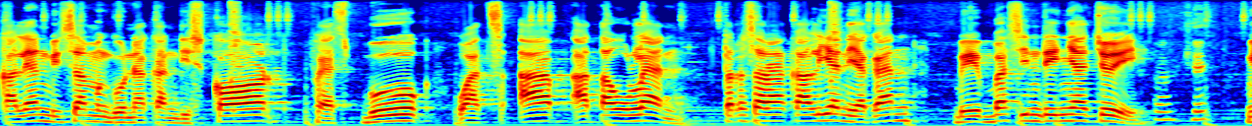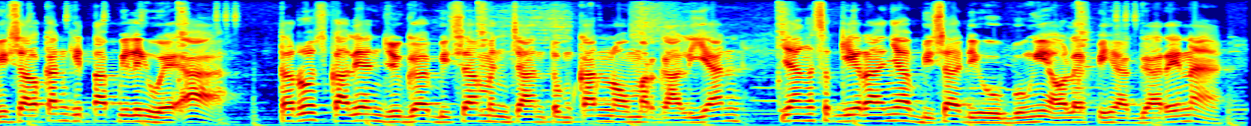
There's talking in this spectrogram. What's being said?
Kalian bisa menggunakan Discord, Facebook, WhatsApp, atau LAN Terserah kalian ya kan. Bebas intinya cuy. Okay. Misalkan kita pilih WA Terus kalian juga bisa mencantumkan nomor kalian Yang sekiranya bisa dihubungi oleh pihak Garena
